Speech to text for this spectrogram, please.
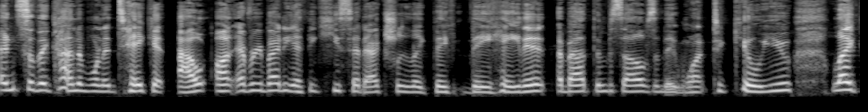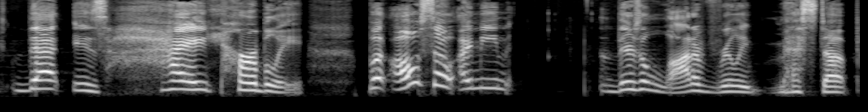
and so they kind of want to take it out on everybody i think he said actually like they they hate it about themselves and they want to kill you like that is hyperbole but also i mean there's a lot of really messed up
